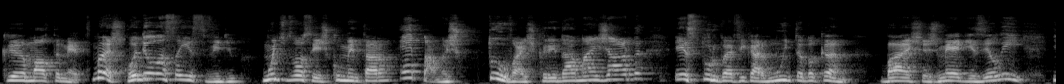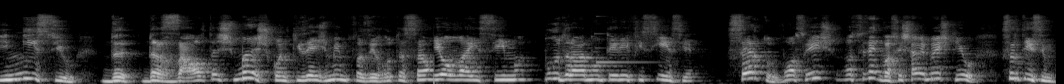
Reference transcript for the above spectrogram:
que a malta mete. Mas, quando eu lancei esse vídeo, muitos de vocês comentaram Epá, mas tu vais querer dar mais jarda, esse turbo vai ficar muito bacana, baixas, médias e ali, início de, das altas, mas quando quiseres mesmo fazer rotação, ele lá em cima poderá não ter eficiência. Certo? Vocês, vocês, é que vocês sabem mais que eu. Certíssimo.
